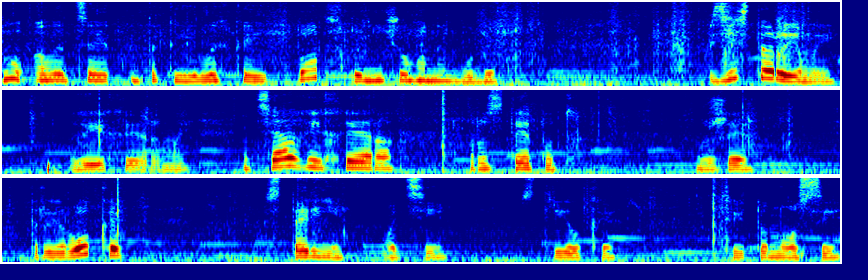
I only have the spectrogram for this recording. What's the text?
Ну, але це такий легкий торф, то нічого не буде. Зі старими гейхерами. Ця гейхера росте тут вже три роки. Старі оці стрілки, квітоноси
